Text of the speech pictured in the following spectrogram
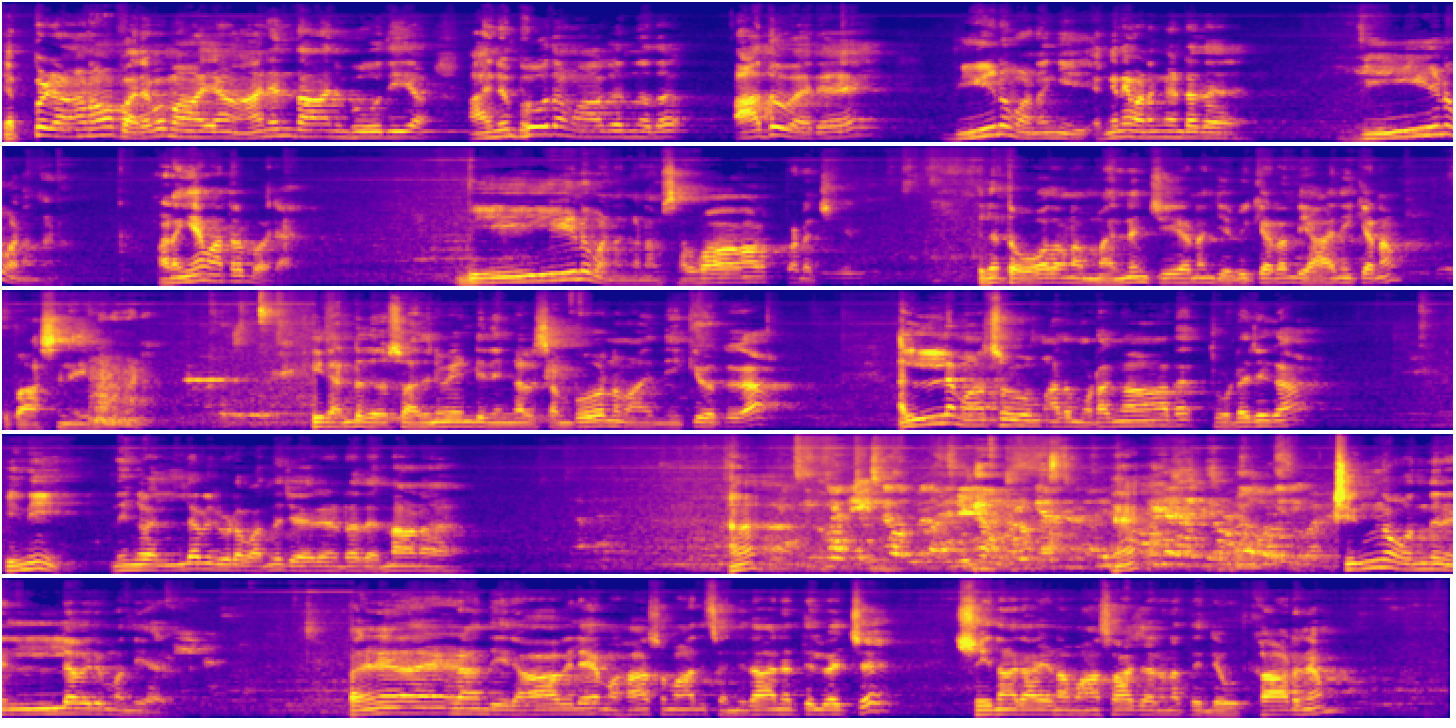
എപ്പോഴാണോ പരമമായ ആനന്ദാനുഭൂതി അനുഭൂതമാകുന്നത് അതുവരെ വീണ് വണങ്ങി. എങ്ങനെ വണങ്ങേണ്ടത്? വീണ് വണങ്ങണം. വണങ്ങിയാൽ മാത്രം പോരാ. വീണ് വണങ്ങണം സർവാർപ്പണം ചെയ്യണം. എന്നിട്ട് ഓതണം മന്നം ചെയ്യണം ജപിക്കണം ധ്യാനിക്കണം ഉപാസനയും വേണം. ഈ രണ്ട് ദിവസം അതിനുവേണ്ടി നിങ്ങൾ സമ്പൂർണമായി നീക്കി വെക്കുക. എല്ലാ മാസവും അത് മുടങ്ങാതെ തുടരുക. ഇനി നിങ്ങളെല്ലാവരും ഇവിടെ വന്നു ചേരേണ്ടത് എന്നാണ്? ഏ? ചിങ്ങ ഒന്നിന് എല്ലാവരും വന്നു ചേരണം പതിനേഴാം തീയതി രാവിലെ മഹാസമാധി സന്നിധാനത്തിൽ വെച്ച് ശ്രീനാരായണ മാസാചരണത്തിന്റെ ഉദ്ഘാടനം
